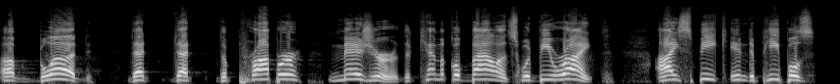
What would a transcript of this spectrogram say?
uh, blood that, that the proper measure, the chemical balance would be right. I speak into people's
